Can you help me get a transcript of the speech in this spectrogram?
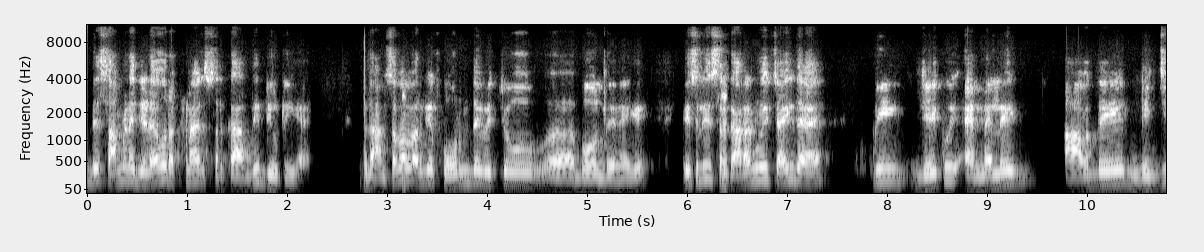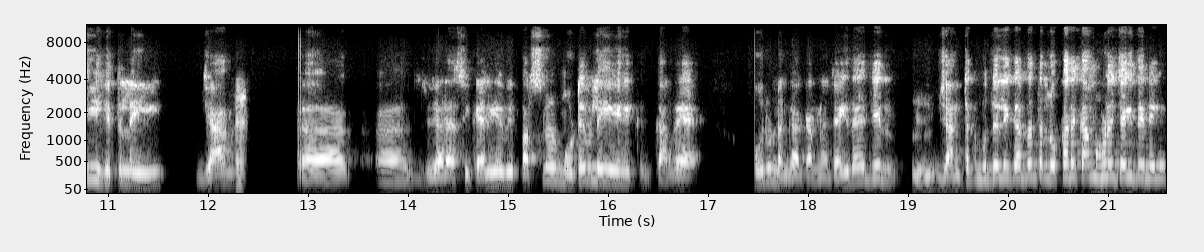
ਦੇ ਸਾਹਮਣੇ ਜਿਹੜਾ ਉਹ ਰੱਖਣਾ ਸਰਕਾਰ ਦੀ ਡਿਊਟੀ ਹੈ। ਵਿਧਾਨ ਸਭਾ ਵਰਗੇ ਫੋਰਮ ਦੇ ਵਿੱਚ ਉਹ ਬੋਲਦੇ ਨੇਗੇ। ਇਸ ਲਈ ਸਰਕਾਰਾਂ ਨੂੰ ਇਹ ਚਾਹੀਦਾ ਹੈ ਵੀ ਜੇ ਕੋਈ ਐਮਐਲਏ ਆਪਦੇ ਨਿੱਜੀ ਹਿੱਤ ਲਈ ਜਾਂ ਜਿਹੜਾ ਅਸੀਂ ਕਹਿ ਲਈਏ ਵੀ ਪਰਸਨਲ ਮੋਟਿਵ ਲਈ ਇਹ ਕਰ ਰਿਹਾ ਹੈ ਉਹਨੂੰ ਨੰਗਾ ਕਰਨਾ ਚਾਹੀਦਾ ਹੈ। ਜੇ ਜਨਤਕ ਮੁੱਦੇ ਲਈ ਕਰਦਾ ਤਾਂ ਲੋਕਾਂ ਦੇ ਕੰਮ ਹੋਣੇ ਚਾਹੀਦੇ ਨੇਗੇ।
